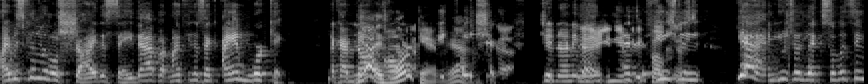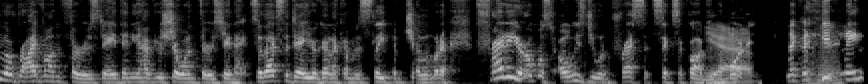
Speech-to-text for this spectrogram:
I was feel a little shy to say that, but my thing is like, I am working. Like I'm not. Yeah, it's on working, yeah. Do you know what I mean? Yeah, you need to be focused. usually, yeah, and usually like so. Let's say you arrive on Thursday, then you have your show on Thursday night. So that's the day you're gonna like I'm gonna sleep and chill and whatever. Friday you're almost always doing press at six o'clock in the morning. Like you know Mhm. what I mean?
